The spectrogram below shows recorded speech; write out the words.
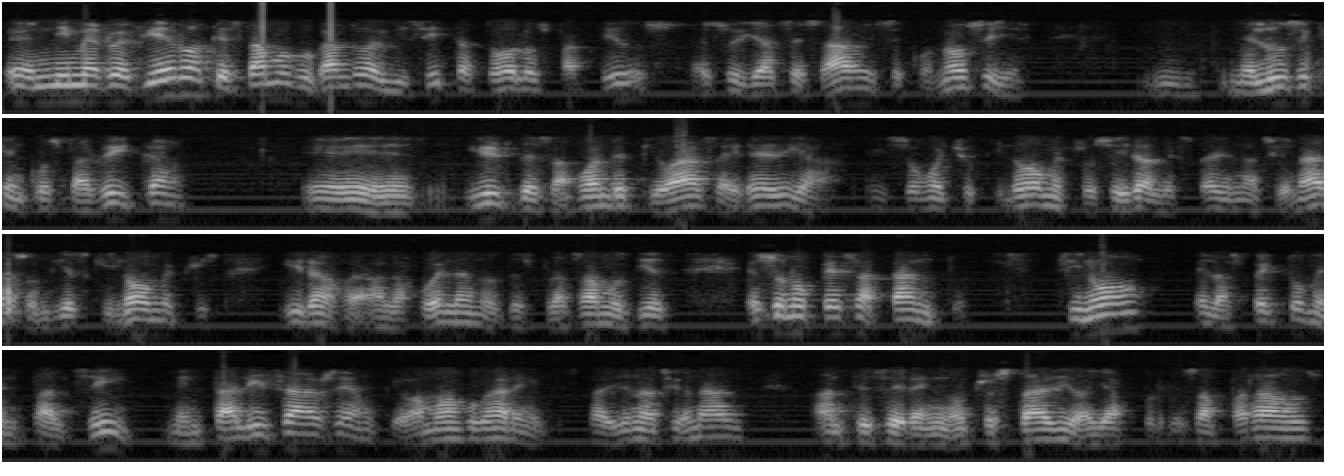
eh, ni me refiero a que estamos jugando de visita todos los partidos, eso ya se sabe, se conoce. Me luce que en Costa Rica eh, ir de San Juan de Tioasa a Heredia son 8 kilómetros, ir al Estadio Nacional son 10 kilómetros, ir a, la Juela nos desplazamos 10. Eso no pesa tanto, sino el aspecto mental, sí, mentalizarse, aunque vamos a jugar en el Estadio Nacional, antes era en otro estadio allá por Desamparados,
